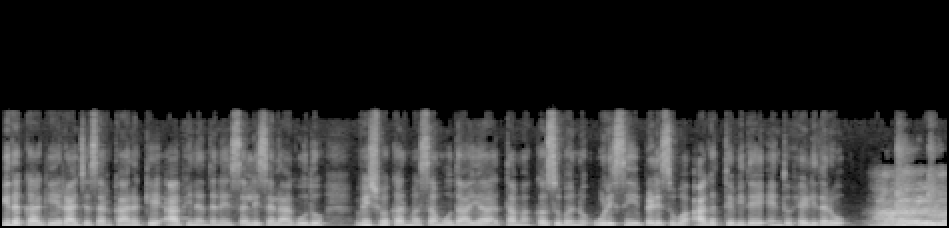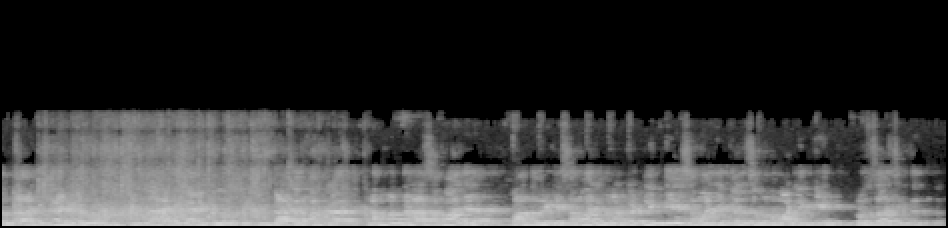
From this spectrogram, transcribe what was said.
ಇದಕ್ಕಾಗಿ ರಾಜ್ಯ ಸರ್ಕಾರಕ್ಕೆ ಅಭಿನಂದನೆ ಸಲ್ಲಿಸಲಾಗುವುದು. ವಿಶ್ವಕರ್ಮ ಸಮುದಾಯ ತಮ್ಮ ಕಸುಬನ್ನು ಉಳಿಸಿ ಬೆಳೆಸುವ ಅಗತ್ಯವಿದೆ ಎಂದು ಹೇಳಿದರು. ಸಮಾಜ ಬಾಂಧವರಿಗೆ ಸಮಾಜವನ್ನು ಕಟ್ಟಲಿಕ್ಕೆ, ಸಮಾಜ ಕೆಲಸವನ್ನು ಮಾಡಲಿಕ್ಕೆ ಪ್ರೋತ್ಸಾಹ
